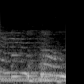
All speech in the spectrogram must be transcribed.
you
